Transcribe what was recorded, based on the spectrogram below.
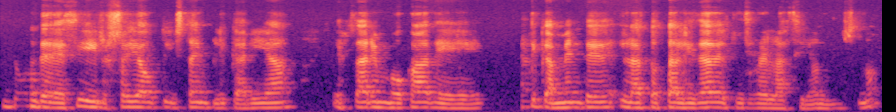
donde decir soy autista implicaría estar en boca de prácticamente la totalidad de tus relaciones. ¿no?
